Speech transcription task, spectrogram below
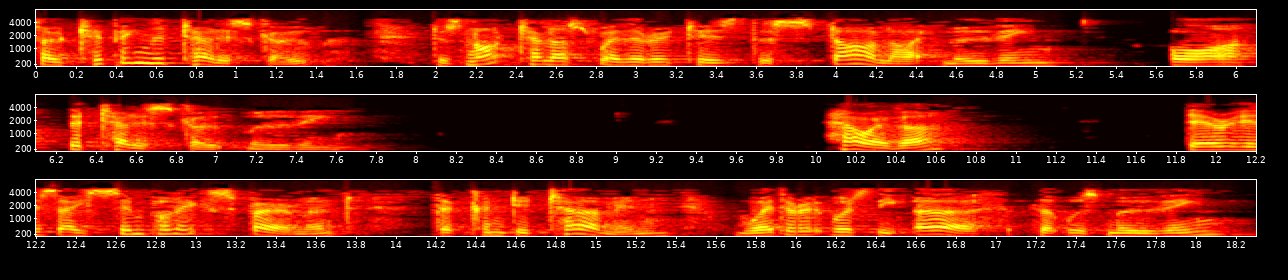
So tipping the telescope does not tell us whether it is the starlight moving or the telescope moving. However, there is a simple experiment that can determine whether it was the earth that was moving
